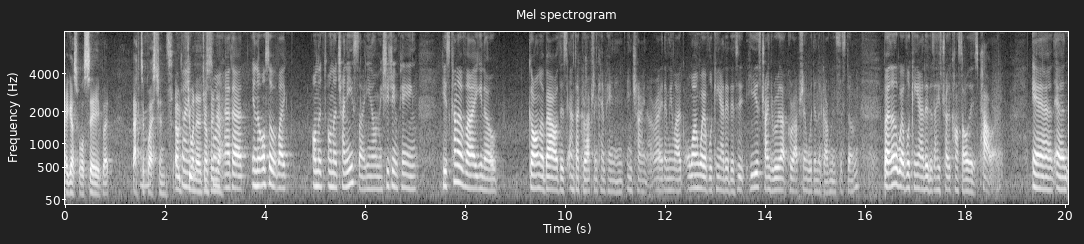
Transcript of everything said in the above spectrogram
I guess we'll see. But back to questions. Oh, do you want to jump just in? want to add that, know, also like on the on the Chinese side, you know, I mean, Xi Jinping, he's kind of like you know, gone about this anti-corruption campaign in, in China, right? I mean, like one way of looking at it is he- is trying to root out corruption within the government system, but another way of looking at it is that he's trying to consolidate his power. And, and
